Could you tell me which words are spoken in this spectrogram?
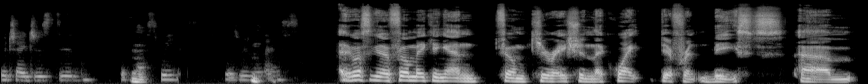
which I just did the mm. past week. It was really nice. I guess, you know, filmmaking and film curation, they're quite different beasts. Um,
